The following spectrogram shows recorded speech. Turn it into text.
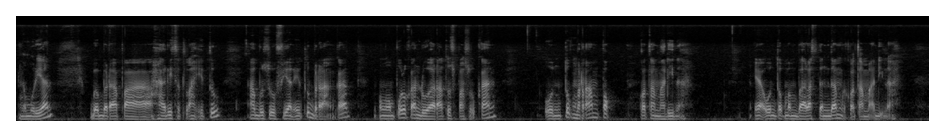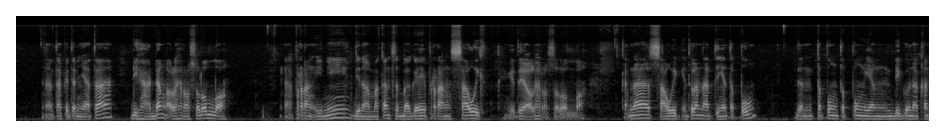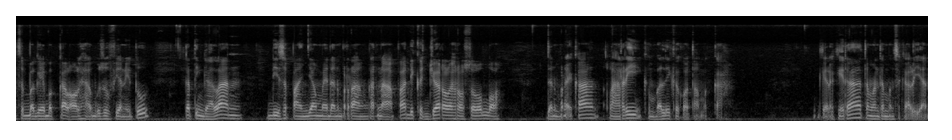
Kemudian beberapa hari setelah itu Abu Sufyan itu berangkat mengumpulkan 200 pasukan untuk merampok kota Madinah. Ya, untuk membalas dendam ke kota Madinah. Nah, tapi ternyata dihadang oleh Rasulullah. Nah, perang ini dinamakan sebagai perang Sawik gitu ya oleh Rasulullah. Karena Sawik itu kan artinya tepung dan tepung-tepung yang digunakan sebagai bekal oleh Abu Sufyan itu ketinggalan di sepanjang medan perang karena apa? Dikejar oleh Rasulullah dan mereka lari kembali ke kota Mekah. Kira-kira teman-teman sekalian,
